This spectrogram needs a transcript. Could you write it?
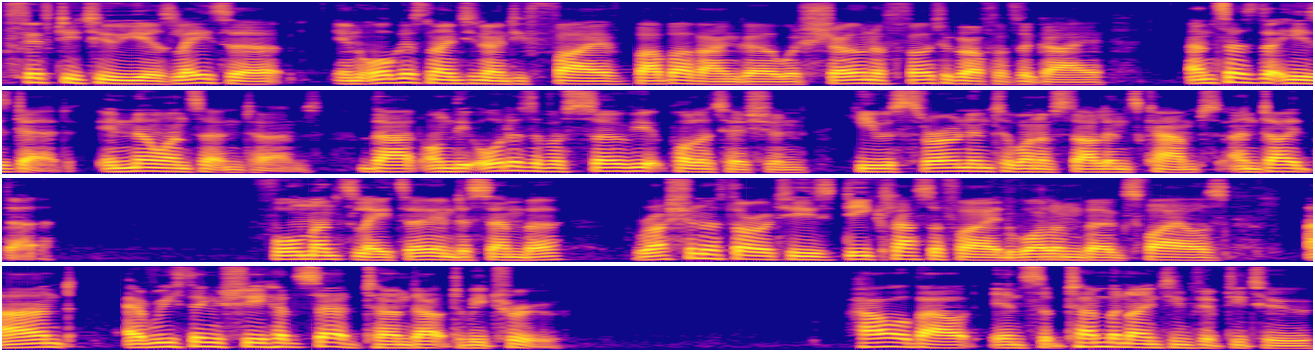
52 years later, in August 1995, Baba Vanga was shown a photograph of the guy and says that he's dead, in no uncertain terms, that on the orders of a Soviet politician, he was thrown into one of Stalin's camps and died there. Four months later, in December, Russian authorities declassified Wallenberg's files, and everything she had said turned out to be true. How about in September 1952,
